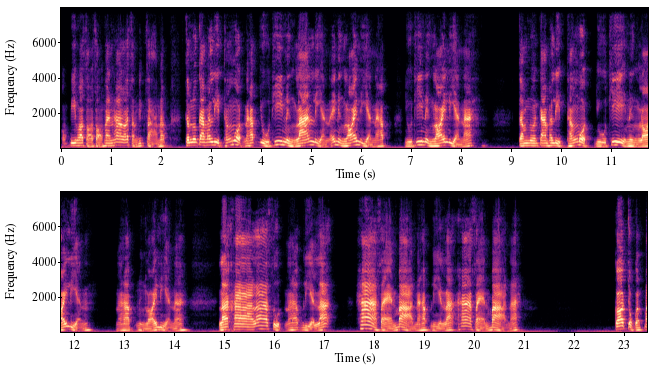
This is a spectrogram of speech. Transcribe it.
ของปีพศสองพันห้าร้อยสามสิบสามครับ จำนวนการผลิตทั้งหมดนะครับ อยู่ที่หนึ่งล้านเหรียญไอ้หนึ่งร้อยเหรียญนะครับ อยู่ที่หนึ่งร้อยเหรียญนะจำนวนการผลิตทั้งหมดอยู่ที่หนึ่งร้อยเหรียญนะครับหนึ่งร้อยเหรียญนะ ราคาล่าสุดนะครับ เหรียญละห้าแสนบาทนะครับ เหรียญละห้าแสนบาทนะ ก็จบกันไป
